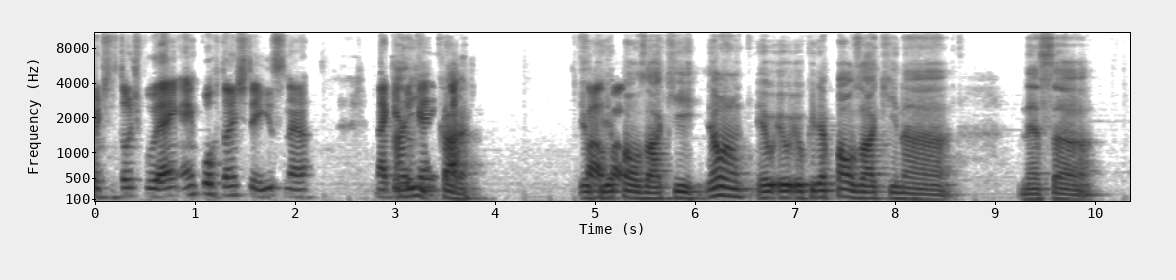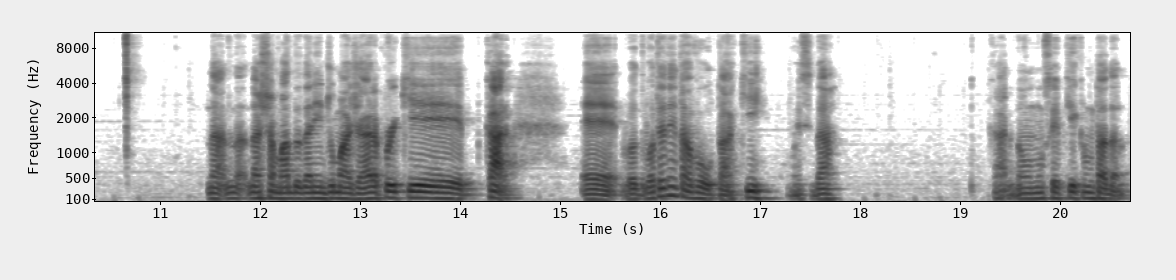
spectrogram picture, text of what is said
antes. Então, tipo, é, é importante ter isso, né? Naquele Aí, cara, eu fala, queria fala. pausar aqui. Não, não, eu, eu, eu, queria pausar aqui na nessa na, na, na chamada da linha de Umajara, porque, cara, é, vou, vou, até tentar voltar aqui, ver se dá. Cara, não, não sei porque que não tá dando.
